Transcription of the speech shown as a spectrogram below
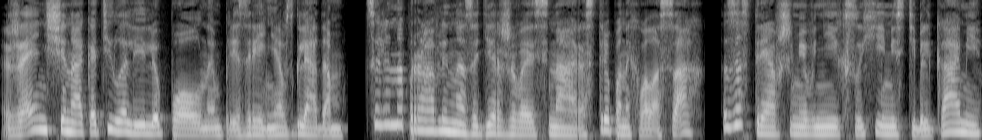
Женщина окатила Лилю полным презрения взглядом, целенаправленно задерживаясь на растрепанных волосах, застрявшими в них сухими стебельками,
